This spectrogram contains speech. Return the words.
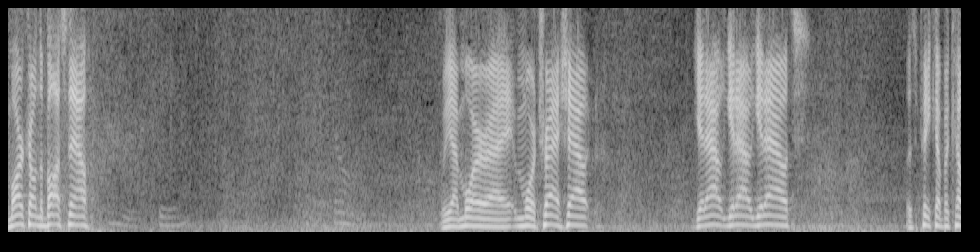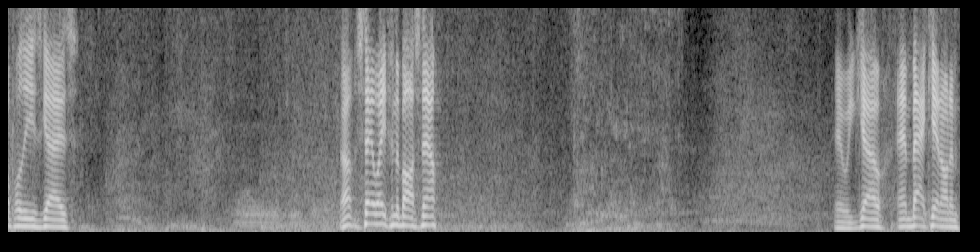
Mark on the boss now. We got more uh, more trash out. Get out, get out, get out. Let's pick up a couple of these guys. Oh, stay away from the boss now. There we go. And back in on him.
